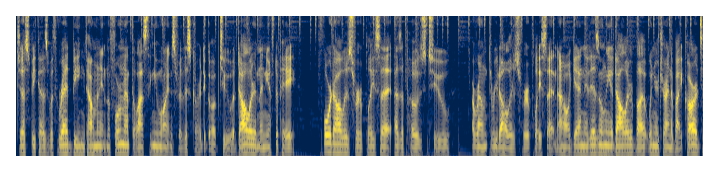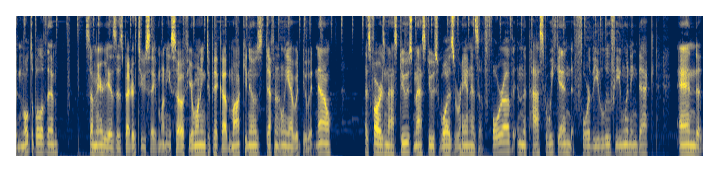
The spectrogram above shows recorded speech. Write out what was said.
just because with red being dominant in the format, the last thing you want is for this card to go up to a dollar and then you have to pay $4 for a playset as opposed to around $3 for a playset. Now, again, it is only a dollar, but when you're trying to buy cards and multiple of them, some areas is better to save money. So if you're wanting to pick up Makinos, definitely I would do it now. As far as Masked Deuce, Masked Deuce was ran as a 4 of in the past weekend for the Luffy winning deck, and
